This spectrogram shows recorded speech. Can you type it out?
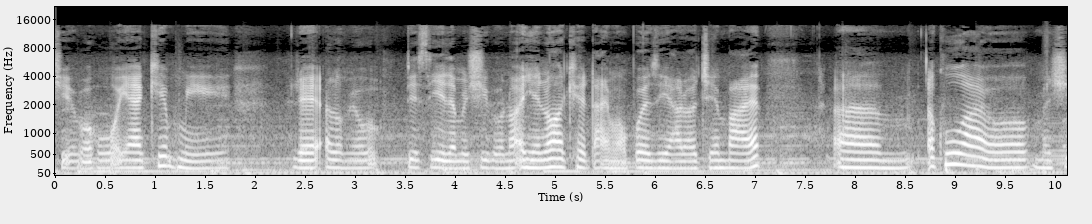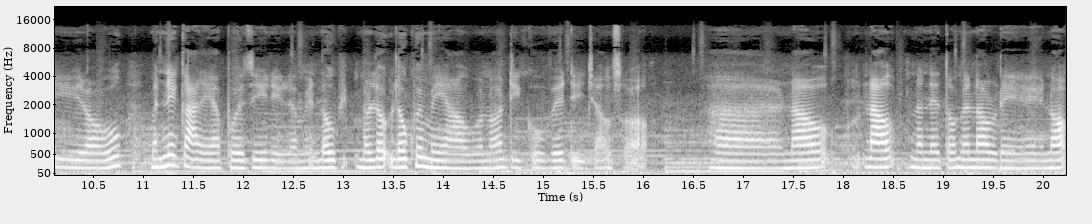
ရှိပေါ့ဟိုအရန်ခင်မီတဲ့အဲ့လိုမျိုးပစ္စည်းတွေလည်းမရှိဘူးပေါ့နော်အရင်တော့ခက်တိုင်းမှာပွဲစည်းရတော့ကျင်းပါတယ် အမ်အခုကတော့မရှိတော့ဘူးမနှစ်ကတည်းကပွဲစည်းတွေလည်းမလုပ်မလုပ်လုပ်ခွင့်မရဘူးပေါ့နော်ဒီကိုဗစ်တွေကြောင့်ဆိုတော့အာနောက်နောက်နှစ်နှစ်သုံးနှစ်နောက်လည်းเนาะ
